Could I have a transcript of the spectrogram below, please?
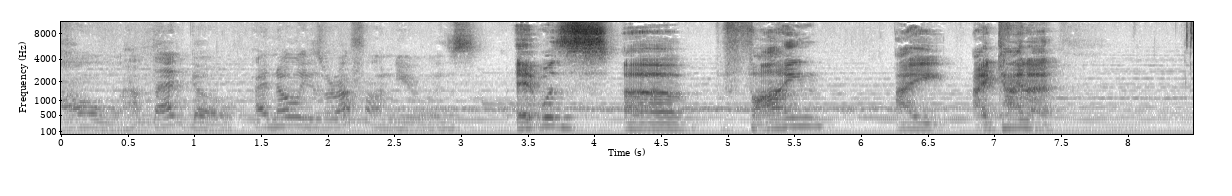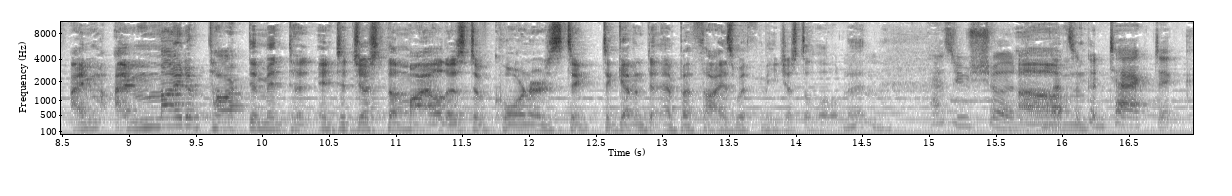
Oh, how'd that go? I know he's rough on you. Is It was uh fine. I I kind of I, I might have talked him into into just the mildest of corners to, to get him to empathize with me just a little bit. as you should. That's a Um, good tactic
